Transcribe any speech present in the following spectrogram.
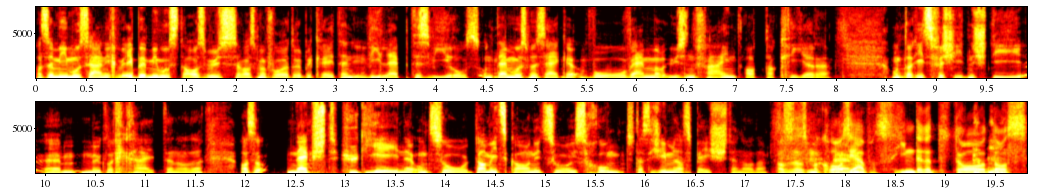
Also man muss eigentlich, eben, man muss das wissen, was wir vorher darüber geredet haben, wie lebt das Virus. Und dann muss man sagen, wo wenn wir unseren Feind attackieren. Und da gibt es verschiedenste ähm, Möglichkeiten. Oder? Also nebst Hygiene und so, damit es gar nicht zu uns kommt, das ist immer das Beste. Oder? Also dass man quasi ähm, einfach hindert daran, dass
